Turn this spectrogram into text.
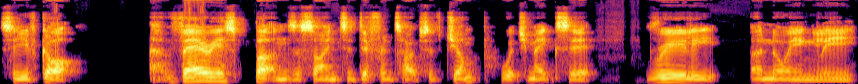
so you've got various buttons assigned to different types of jump, which makes it really annoyingly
